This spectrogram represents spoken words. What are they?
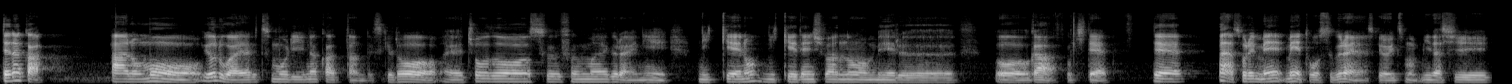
でなんかあのもう夜はやるつもりなかったんですけど、えーちょうど数分前ぐらいに日経の日経電子版のメールをが来てでまあそれ目目通すぐらいなんですけどいつも見出し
